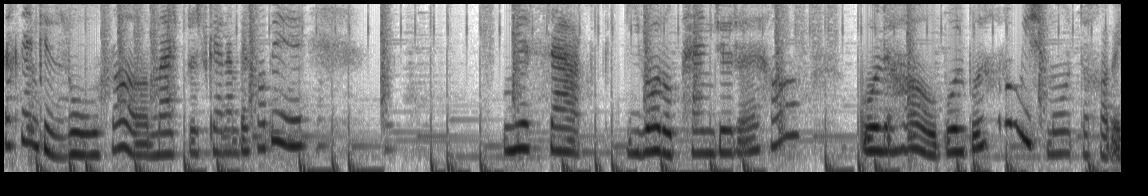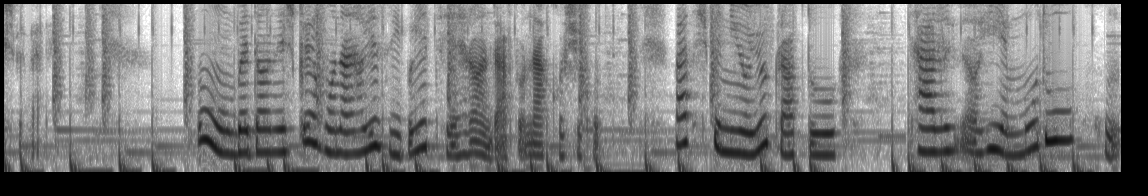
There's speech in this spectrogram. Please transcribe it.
وقتی هم که ظهرها مجبورش کردن بخوابه روی سقف دیوار و پنجره ها گله ها و بلبل ها رو میشمرد تا خوابش ببره. اون به دانشگاه هنرهای زیبای تهران رفت و نقاشی خوند. بعدش به نیویورک رفت و طراحی مد و خوند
